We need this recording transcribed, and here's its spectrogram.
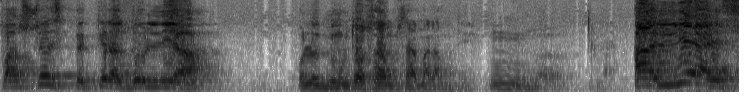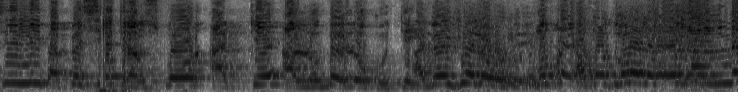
façon inspecteur azolia olobi moto osala mosala malamu te. Hmm. alie esili bapesi ye transport ake alobe eloko te. Olanda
